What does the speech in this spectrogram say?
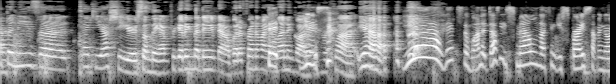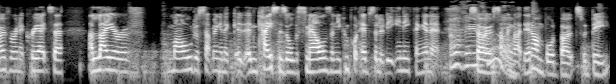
Japanese uh, or something. I'm forgetting the name now, but a friend of mine that, in London got yes. it in her flat. Yeah. yeah, that's the one. It doesn't smell, and I think you spray something over and it creates a, a layer of mold or something and it, it, encases all the smells and you can put absolutely anything in it. Oh, very So cool. something like that on board boats would be,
